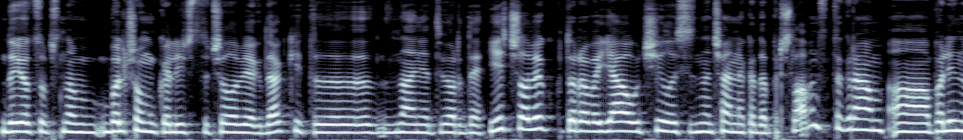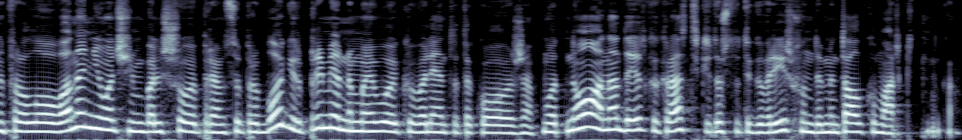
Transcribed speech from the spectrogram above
дает, собственно, большому количеству человек, да, какие-то знания твердые. Есть человек, у которого я училась изначально, когда пришла в Инстаграм, а, Полина Фролова. Она не очень большой прям суперблогер, примерно моего эквивалента такого же. Вот, но она дает как раз-таки то, что ты говоришь, фундаменталку маркетинга.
